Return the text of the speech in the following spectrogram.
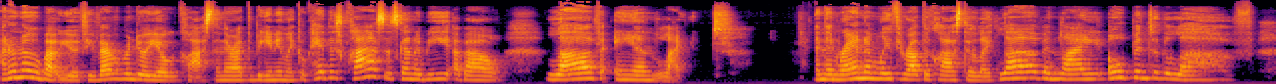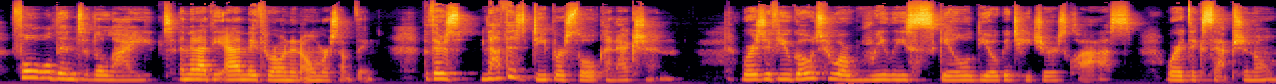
I don't know about you if you've ever been to a yoga class and they're at the beginning like, okay, this class is to be about love and light. And then randomly throughout the class, they're like, love and light, open to the love, fold into the light. And then at the end, they throw in an om or something. But there's not this deeper soul connection. Whereas if you go to a really skilled yoga teacher's class where it's exceptional,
